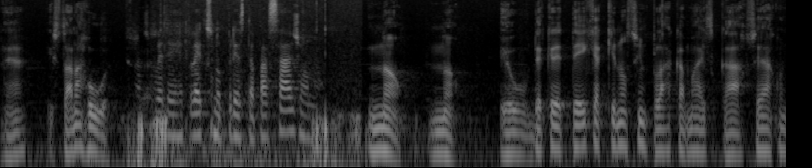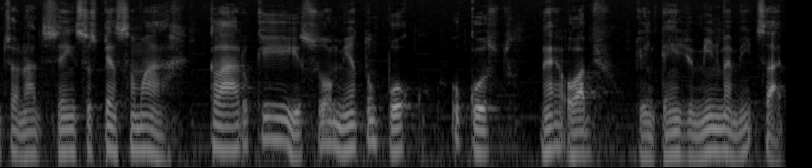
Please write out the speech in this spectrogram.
Né? Está na rua. Vai ter reflexo no preço da passagem ou não? Não, não. Eu decretei que aqui não se emplaca mais carro sem ar-condicionado, sem suspensão a ar. Claro que isso aumenta um pouco o custo, né? Óbvio, quem entende minimamente sabe.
